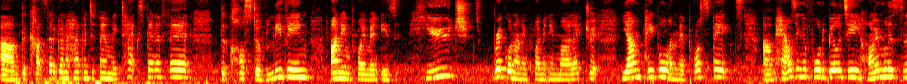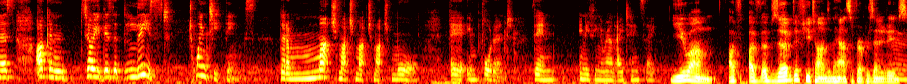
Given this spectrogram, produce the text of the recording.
Um, the cuts that are going to happen to family tax benefit, the cost of living, unemployment is huge. It's record unemployment in my electorate, young people and their prospects, um, housing affordability, homelessness. I can tell you there's at least 20 things that are much, much, much, much more uh, important than anything around 18C. You um, I've I've observed a few times in the House of Representatives,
